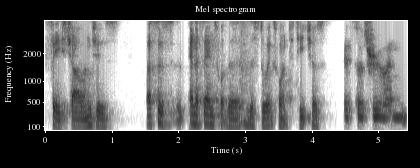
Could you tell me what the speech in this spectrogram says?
face challenges? This is, in a sense, what the, the Stoics want to teach us. It's so true. And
